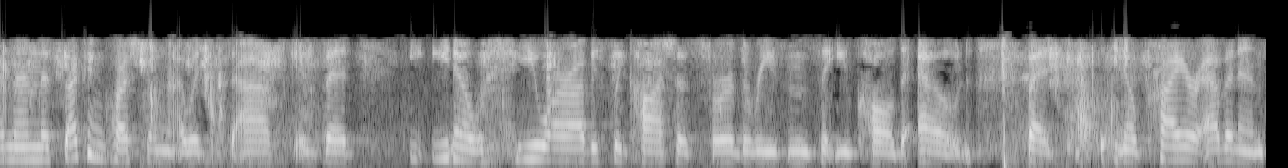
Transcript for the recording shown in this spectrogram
And then the second question I would just ask is that you know, you are obviously cautious for the reasons that you called out, but, you know, prior evidence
